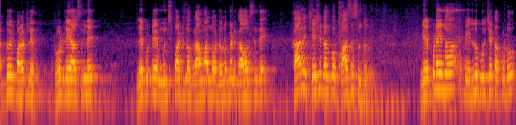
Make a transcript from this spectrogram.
అడ్డం పడట్లేదు. రోడ్లు వేయాల్సిందే లేకుంటే మున్సిపాలిటీలో గ్రామాల్లో డెవలప్మెంట్ కావాల్సిందే. కానీ చేసేటానికి ఒక ప్రాసెస్ ఉంటుంది. మీరు ఎప్పుడైనా ఒక ఇల్లు కూల్చేటప్పుడు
